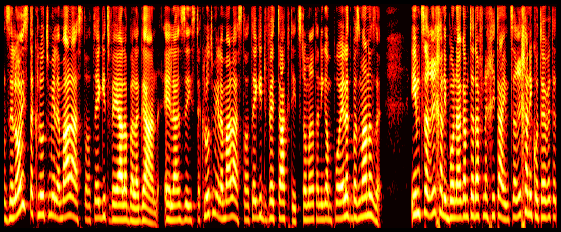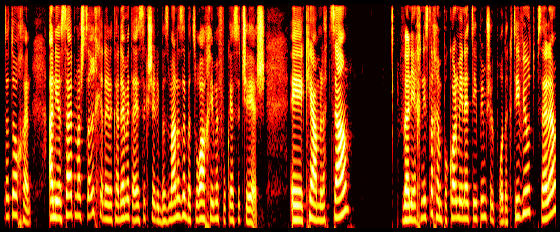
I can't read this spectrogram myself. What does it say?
זה לא הסתכלות מלמעלה אסטרטגית ויאללה בלאגן, אלא זה הסתכלות מלמעלה אסטרטגית וטקטית. זאת אומרת, אני גם פועלת בזמן הזה. אם צריך, אני בונה גם את הדף נחיתה, אם צריך, אני כותבת את התוכן. אני עושה את מה שצריך כדי לקדם את העסק שלי בזמן הזה בצורה הכי מפוקסת שיש. Uh, כהמלצה, ואני אכניס לכם פה כל מיני טיפים של פרודקטיביות, בסדר?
